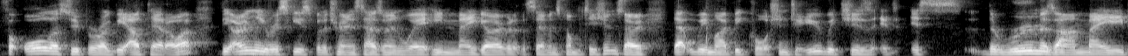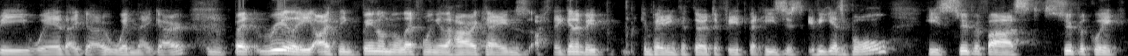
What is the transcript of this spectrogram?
for all of Super Rugby Aotearoa. The only risk is for the Trans Tasman where he may go over to the sevens competition. So that would be my big caution to you, which is it, it's the rumors are maybe where they go when they go. Mm. But really, I think being on the left wing of the Hurricanes, oh, they're going to be competing for third to fifth. But he's just if he gets ball, he's super fast, super quick.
